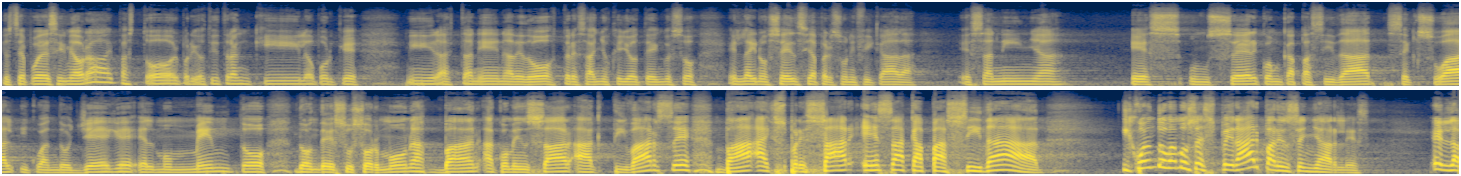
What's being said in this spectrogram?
Y usted puede decirme ahora, ay pastor, pero yo estoy tranquilo porque mira, esta nena de dos, tres años que yo tengo, eso es la inocencia personificada. Esa niña es un ser con capacidad sexual y cuando llegue el momento donde sus hormonas van a comenzar a activarse, va a expresar esa capacidad. ¿Y cuándo vamos a esperar para enseñarles? ¿En la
